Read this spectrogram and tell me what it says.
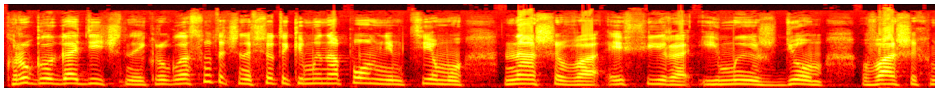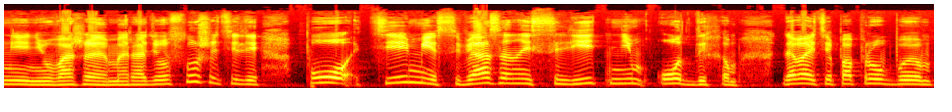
круглогодично и круглосуточно. Все-таки мы напомним тему нашего эфира, и мы ждем ваших мнений, уважаемые радиослушатели, по теме, связанной с летним отдыхом. Давайте попробуем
